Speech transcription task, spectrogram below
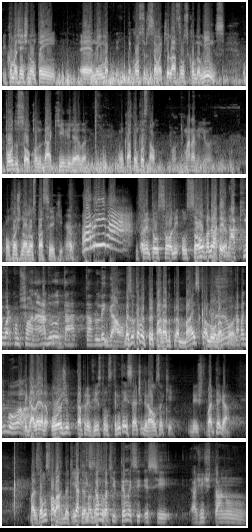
E como a gente não tem é, nenhuma construção aqui, lá são os condomínios, o pôr do sol, quando dá aqui, Vilela, é um cartão postal. Pô, que maravilhoso. Vamos continuar nosso passeio aqui. Arriba! Enfrentou o sol, ali, o sol valeu a Aqui, pena. aqui o ar-condicionado tá, tá legal. Mas eu estava preparado para mais calor lá Não, fora. tava de boa lá. E galera, hoje está previsto uns 37 graus aqui. Bicho, vai pegar. Mas vamos falar daqui. E aqui que é estamos gostoso. aqui, temos esse, esse a gente está num,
